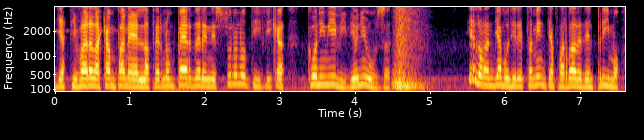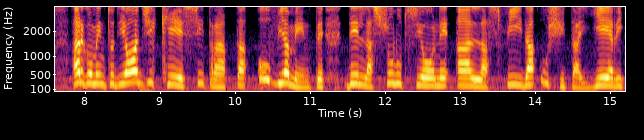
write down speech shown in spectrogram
di attivare la campanella per non perdere nessuna notifica con i miei video news. E allora andiamo direttamente a parlare del primo argomento di oggi che si tratta ovviamente della soluzione alla sfida uscita ieri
